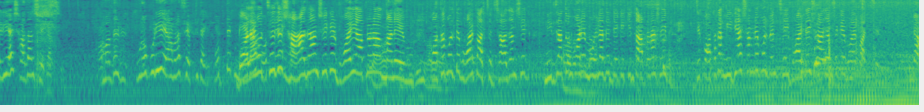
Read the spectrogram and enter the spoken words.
এরিয়ায় সাধারণ শেখ আছে। আমাদের পুরোপুরি আমরা সেফটি থাকি। প্রত্যেক বলা হচ্ছে যে শাহজাহান শেখের ভয়ে আপনারা মানে কথা বলতে ভয় পাচ্ছেন। শাহজাহান শেখ নির্যাতন করে মহিলাদের ডেকে কিন্তু আপনারা সেই যে কথাটা মিডিয়ার সামনে বলবেন সেই ভয়টাই শাহজাহান শেখের ভয় পাচ্ছেন। না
